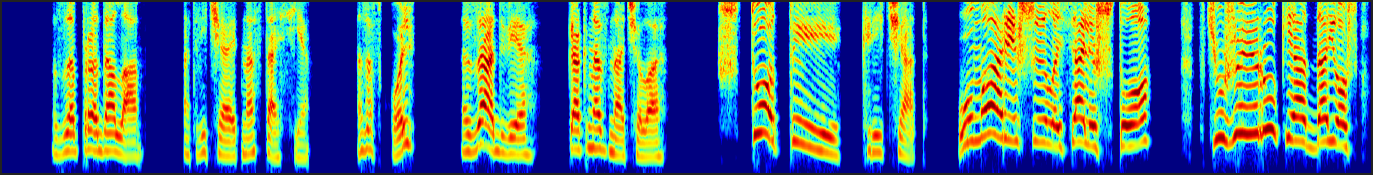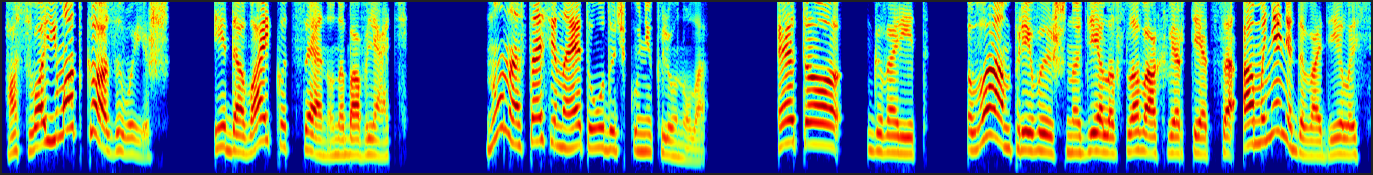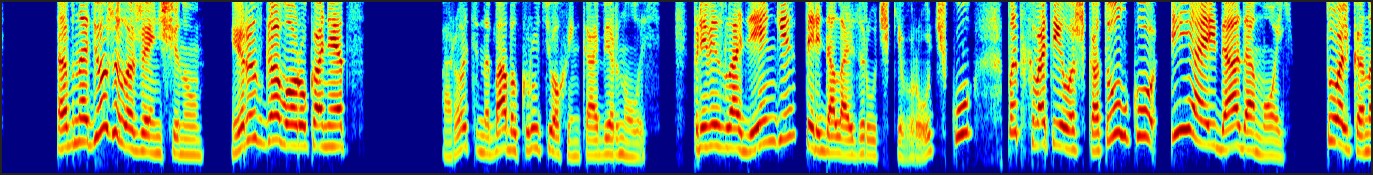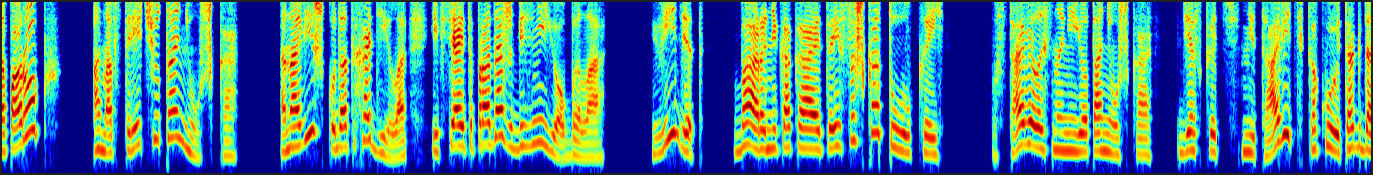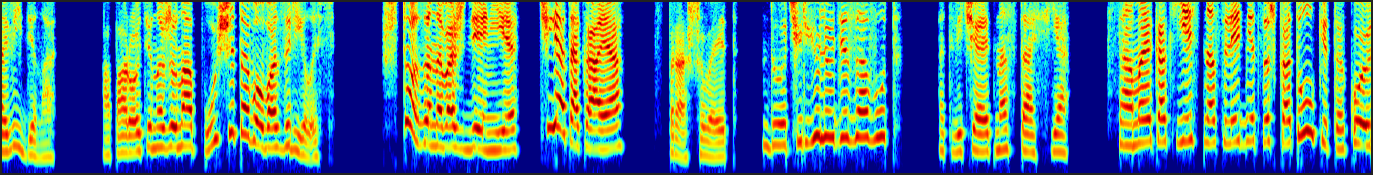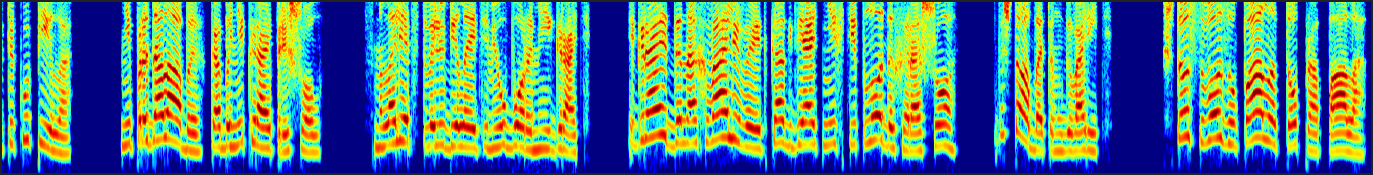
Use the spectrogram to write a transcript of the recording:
«Запродала», — отвечает Настасья. «За сколь?» «За две, как назначила». «Что ты?» — кричат. «Ума решилась, али что? В чужие руки отдаешь, а своим отказываешь. И давай-ка цену набавлять. Ну, Настасья на эту удочку не клюнула. «Это, — говорит, — вам привычно дело в словах вертеться, а мне не доводилось. Обнадежила женщину, и разговору конец». Поротина баба крутехонько обернулась. Привезла деньги, передала из ручки в ручку, подхватила шкатулку и айда домой. Только на порог а навстречу Танюшка. Она, вишь, куда-то ходила, и вся эта продажа без нее была. Видит, барыня какая-то и со шкатулкой. Уставилась на нее Танюшка, дескать, не та ведь, какую тогда видела. А Поротина жена пуще того возрилась. «Что за наваждение? Чья такая?» — спрашивает. «Дочерью люди зовут», — отвечает Настасья. «Самая как есть наследница шкатулки-то, ты купила. Не продала бы, кабы не край пришел. С малолетства любила этими уборами играть. Играет да нахваливает, как где от них тепло да хорошо. Да что об этом говорить? Что с воз упало, то пропало.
